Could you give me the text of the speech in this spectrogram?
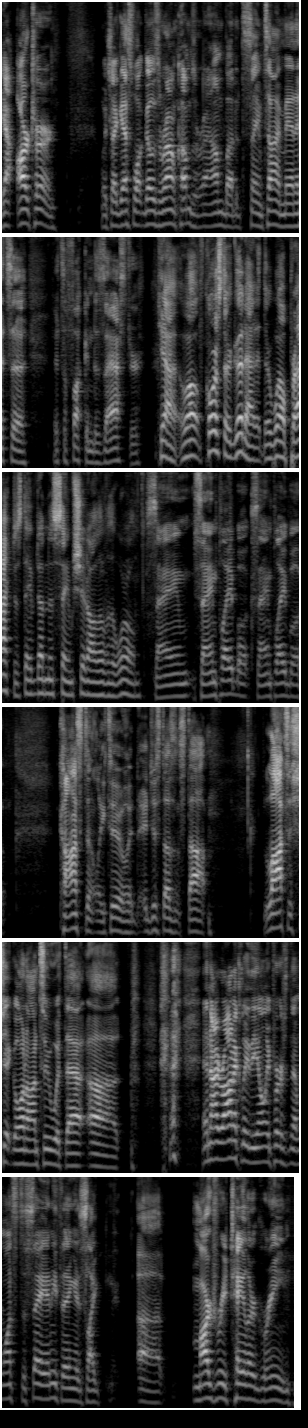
Yeah, our turn. Which I guess what goes around comes around, but at the same time, man, it's a it's a fucking disaster. Yeah, well, of course they're good at it. They're well practiced. They've done the same shit all over the world. Same same playbook, same playbook. Constantly too. It it just doesn't stop. Lots of shit going on too with that. Uh and ironically, the only person that wants to say anything is like uh Marjorie Taylor Greene.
